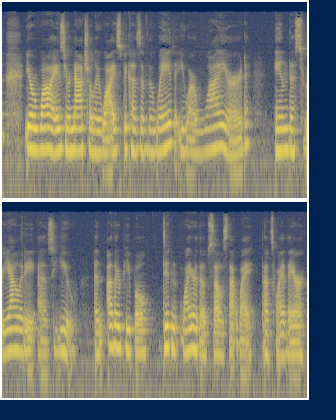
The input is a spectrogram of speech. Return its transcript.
you're wise, you're naturally wise because of the way that you are wired in this reality as you. And other people didn't wire themselves that way. That's why they're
